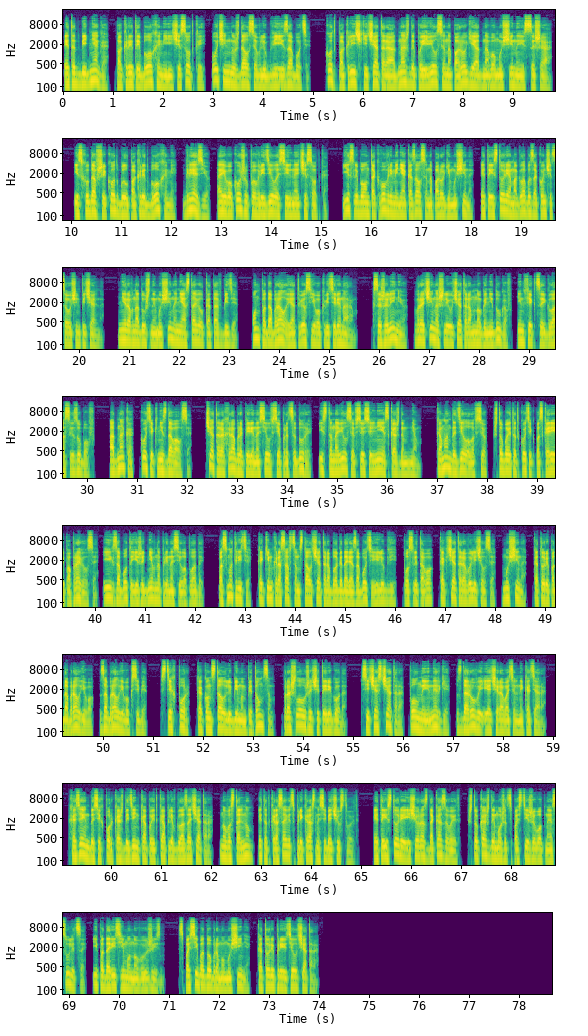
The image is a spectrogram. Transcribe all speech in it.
Этот бедняга, покрытый блохами и чесоткой, очень нуждался в любви и заботе. Кот по кличке Чатера однажды появился на пороге одного мужчины из США. Исхудавший кот был покрыт блохами, грязью, а его кожу повредила сильная чесотка. Если бы он так вовремя не оказался на пороге мужчины, эта история могла бы закончиться очень печально. Неравнодушный мужчина не оставил кота в беде. Он подобрал и отвез его к ветеринарам. К сожалению, врачи нашли у Чатера много недугов, инфекции глаз и зубов. Однако, котик не сдавался. Чатера храбро переносил все процедуры и становился все сильнее с каждым днем. Команда делала все, чтобы этот котик поскорее поправился, и их забота ежедневно приносила плоды. Посмотрите, каким красавцем стал Чатера благодаря заботе и любви. После того, как Чатера вылечился, мужчина, который подобрал его, забрал его к себе. С тех пор, как он стал любимым питомцем, прошло уже 4 года. Сейчас Чатара, полный энергии, здоровый и очаровательный котяра. Хозяин до сих пор каждый день капает капли в глаза Чатара, но в остальном этот красавец прекрасно себя чувствует. Эта история еще раз доказывает, что каждый может спасти животное с улицы и подарить ему новую жизнь. Спасибо доброму мужчине, который приютил Чатара.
